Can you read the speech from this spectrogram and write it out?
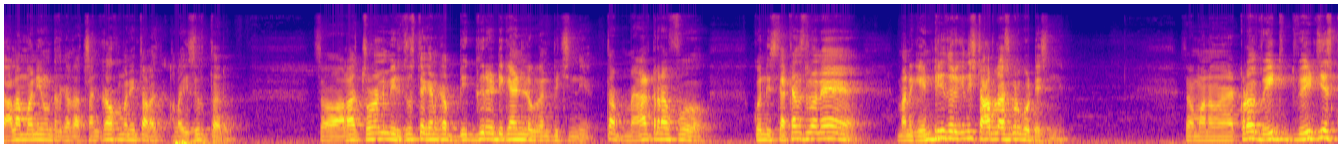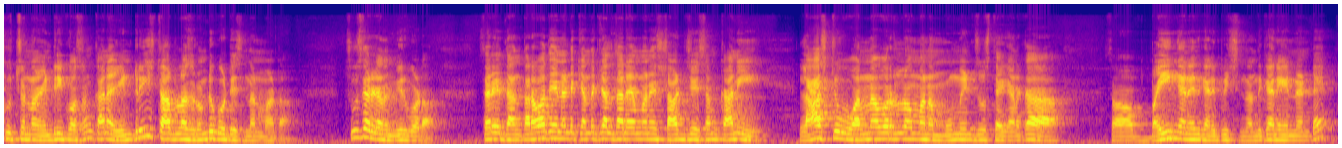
చాలా మనీ ఉంటుంది కదా చంక్ ఆఫ్ మనీతో అలా అలా ఇసురుతారు. సో అలా చూడండి మీరు చూస్తే కనుక బిగ్ రెడ్ క్యాండిల్ కనిపించింది. మ్యాటర్ ఆఫ్ కొన్ని సెకండ్స్లోనే మనకి ఎంట్రీ దొరికింది స్టాప్ లాస్ కూడా కొట్టేసింది. సో మనం ఎక్కడో వెయిట్ వెయిట్ చేసి కూర్చున్నాం ఎంట్రీ కోసం కానీ ఆ ఎంట్రీ స్టాప్ లాస్ రెండు కొట్టేసింది అనమాట చూశారు కదా మీరు కూడా? సరే దాని తర్వాత ఏంటంటే కిందకి వెళ్తారేమో అని స్టార్ట్ చేసాం కానీ లాస్ట్ వన్ అవర్లో మనం మూమెంట్ చూస్తే కనుక సో బయింగ్ అనేది కనిపించింది. అందుకని ఏంటంటే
